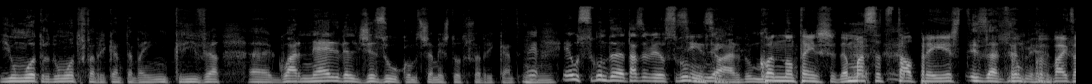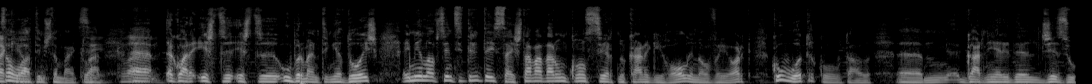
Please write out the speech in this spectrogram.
e um outro de um outro fabricante também incrível, uh, Guarneri del Gesù, como se chama este outro fabricante. É, é o segundo, estás a ver, o segundo Sim, melhor sim. do mundo. Quando não tens a massa total para este, Exatamente. São ótimos também, claro. Sim, claro. Ah, agora, este, este Uberman tinha dois. Em 1936 estava a dar um concerto no Carnegie Hall, em Nova York, com o outro, com o tal um, Garnieri del Gesù.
